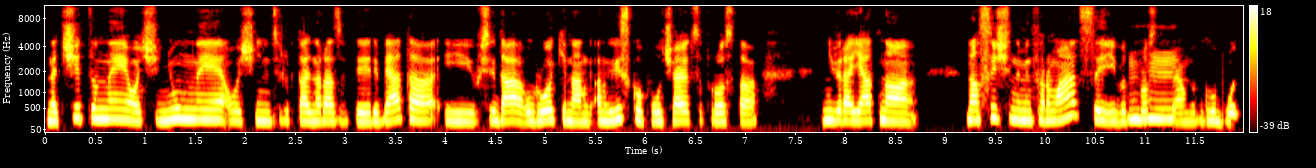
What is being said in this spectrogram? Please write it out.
начитанные, очень умные, очень интеллектуально развитые ребята, и всегда уроки на английского получаются просто невероятно насыщенным информацией и вот mm-hmm. просто прям вот глубоким.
